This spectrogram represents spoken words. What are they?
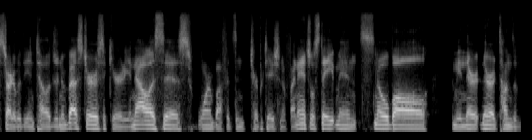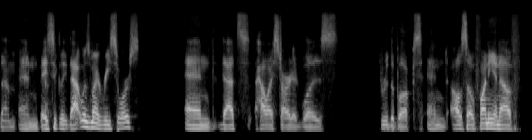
started with the Intelligent Investor, Security Analysis, Warren Buffett's interpretation of financial statements, Snowball. I mean, there there are tons of them, and basically that was my resource, and that's how I started was through the books. And also, funny enough,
